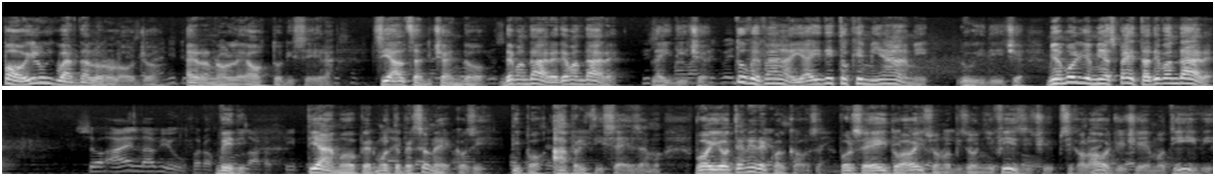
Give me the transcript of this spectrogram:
Poi lui guarda l'orologio. Erano le otto di sera. Si alza dicendo «Devo andare, devo andare». Lei dice «Dove vai? Hai detto che mi ami». Lui dice «Mia moglie mi aspetta, devo andare». Vedi, ti amo per molte persone è così, tipo apriti sesamo. Vuoi ottenere qualcosa? Forse i tuoi sono bisogni fisici, psicologici, emotivi,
